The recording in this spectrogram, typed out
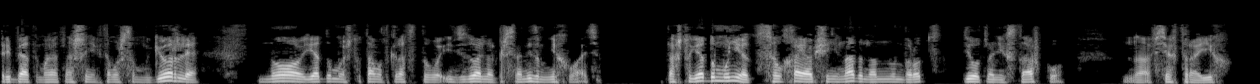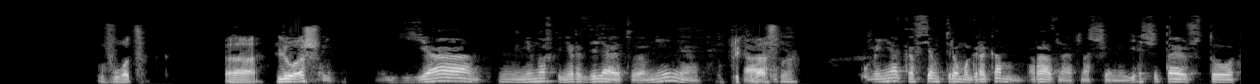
ребята мое отношение к тому же самому Герли, но я думаю, что там вот как раз этого индивидуального персонализма не хватит. Так что я думаю, нет, селхай вообще не надо, надо наоборот делать на них ставку, на всех троих. Вот. А, Леш. Я немножко не разделяю твое мнение. Прекрасно. А, у меня ко всем трем игрокам разное отношение. Я считаю, что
